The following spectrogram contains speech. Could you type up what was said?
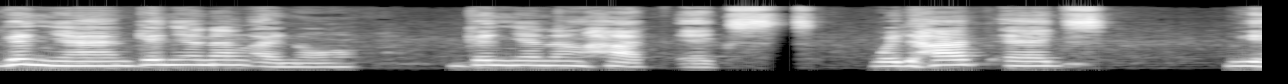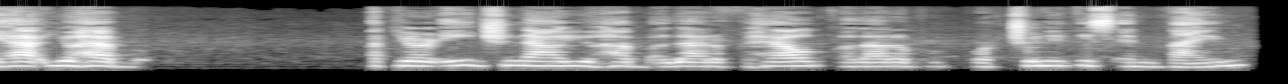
ganyan, ganyan ang ano, ganyan ang hot eggs. With hot eggs, we have you have at your age now, you have a lot of help, a lot of opportunities and time.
